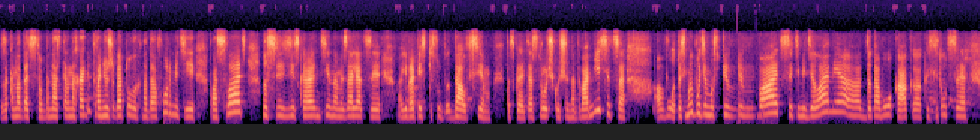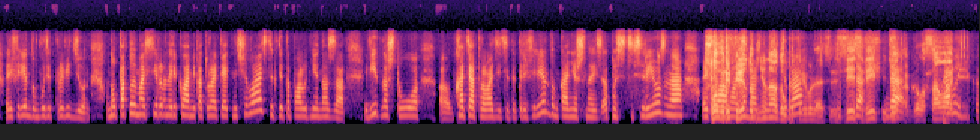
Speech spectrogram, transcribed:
законодательство об иностранных агентов. Они уже готовы их надо оформить и послать, но в связи с карантином, изоляцией э, Европейский суд дал всем, так сказать, отсрочку еще на два месяца. А, вот. То есть мы будем успевать с этими делами до того, как Конституция, референдум будет проведен. Но по той массированной рекламе, которая опять началась где-то пару дней назад, видно, видно, что э, хотят проводить этот референдум, конечно, относятся серьезно. Слово референдум не надо утюга. употреблять. Здесь да, речь идет да. о голосовании.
